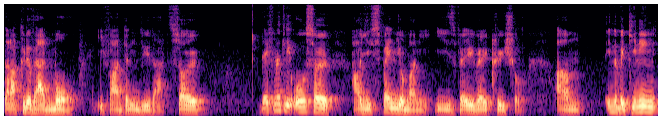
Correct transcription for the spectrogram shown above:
that I could have had more if I didn't do that. So definitely also how you spend your money is very very crucial um, in the beginning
